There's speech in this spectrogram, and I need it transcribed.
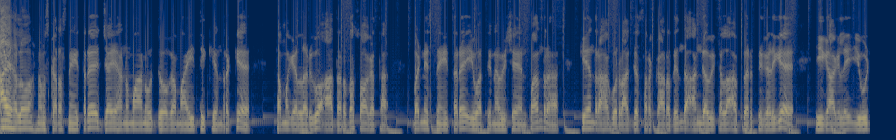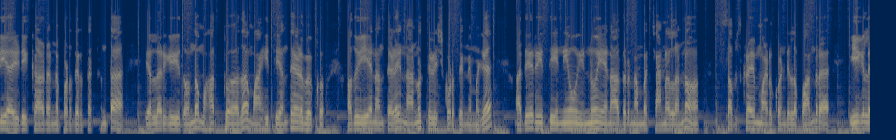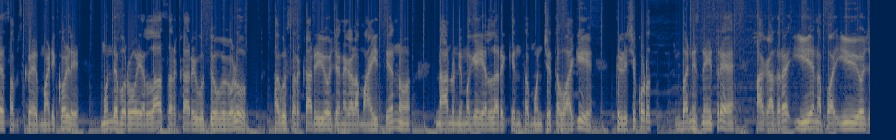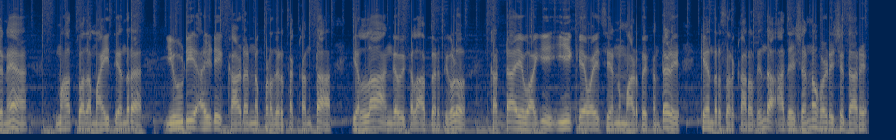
Hi hello ನಮಸ್ಕಾರ ಸ್ನೇಹಿತರೆ. ಜೈ ಹನುಮಾನ್ ಉದ್ಯೋಗ ಮಾಹಿತಿ ಕೇಂದ್ರಕ್ಕೆ ತಮಗೆಲ್ಲರಿಗೂ ಆಧಾರದ ಸ್ವಾಗತ. ಬನ್ನಿ ಸ್ನೇಹಿತರೆ, ಇವತ್ತಿನ ವಿಷಯ ಏನಪ್ಪ ಅಂದ್ರೆ, ಕೇಂದ್ರ ಹಾಗೂ ರಾಜ್ಯ ಸರ್ಕಾರದಿಂದ ಅಂಗವಿಕಲ ಅಭ್ಯರ್ಥಿಗಳಿಗೆ ಈಗಾಗಲೇ ಯು ಡಿ ಐ ಡಿ ಕಾರ್ಡನ್ನು ಪಡೆದಿರ್ತಕ್ಕಂಥ ಎಲ್ಲರಿಗೂ ಇದೊಂದು ಮಹತ್ವದ ಮಾಹಿತಿ ಅಂತ ಹೇಳಬೇಕು. ಅದು ಏನಂತೇಳಿ ನಾನು ತಿಳಿಸ್ಕೊಡ್ತೀನಿ ನಿಮಗೆ. ಅದೇ ರೀತಿ ನೀವು ಇನ್ನೂ ಏನಾದರೂ ನಮ್ಮ ಚಾನಲನ್ನು ಸಬ್ಸ್ಕ್ರೈಬ್ ಮಾಡಿಕೊಂಡಿಲ್ಲಪ್ಪ ಅಂದ್ರೆ, ಈಗಲೇ ಸಬ್ಸ್ಕ್ರೈಬ್ ಮಾಡಿಕೊಳ್ಳಿ. ಮುಂದೆ ಬರುವ ಎಲ್ಲ ಸರ್ಕಾರಿ ಉದ್ಯೋಗಗಳು ಹಾಗೂ ಸರ್ಕಾರಿ ಯೋಜನೆಗಳ ಮಾಹಿತಿಯನ್ನು ನಾನು ನಿಮಗೆ ಎಲ್ಲರಿಗಿಂತ ಮುಂಚಿತವಾಗಿ ತಿಳಿಸಿಕೊಡು, ಬನ್ನಿ ಸ್ನೇಹಿತರೆ. ಹಾಗಾದರೆ ಏನಪ್ಪ ಈ ಯೋಜನೆಯ ಮಹತ್ವದ ಮಾಹಿತಿ ಅಂದ್ರೆ ಯು ಡಿ ಐ ಡಿ ಕಾರ್ಡನ್ನು ಪಡೆದಿರತಕ್ಕಂಥ ಎಲ್ಲ ಅಂಗವಿಕಲ ಅಭ್ಯರ್ಥಿಗಳು ಕಡ್ಡಾಯವಾಗಿ ಈ ಕೆ ವೈ ಸಿಯನ್ನು ಮಾಡಬೇಕಂತೇಳಿ ಕೇಂದ್ರ ಸರ್ಕಾರದಿಂದ ಆದೇಶವನ್ನು ಹೊರಡಿಸಿದ್ದಾರೆ.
